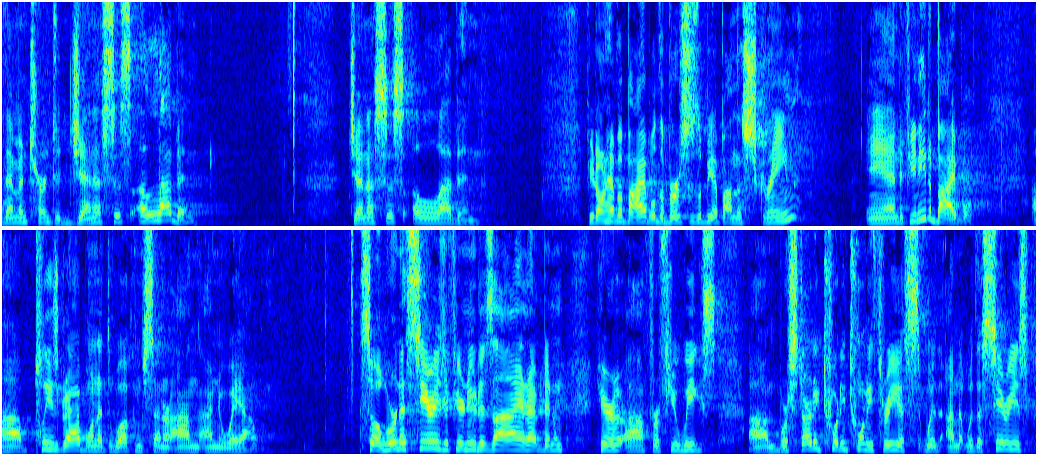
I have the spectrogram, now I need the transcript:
them and turn to Genesis 11. Genesis 11. If you don't have a Bible, the verses will be up on the screen. And if you need a Bible, uh, please grab one at the Welcome Center on, on your way out. So, we're in a series. If you're new to Zion, I've been here uh, for a few weeks. Um, we're starting 2023 with, on, with a series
